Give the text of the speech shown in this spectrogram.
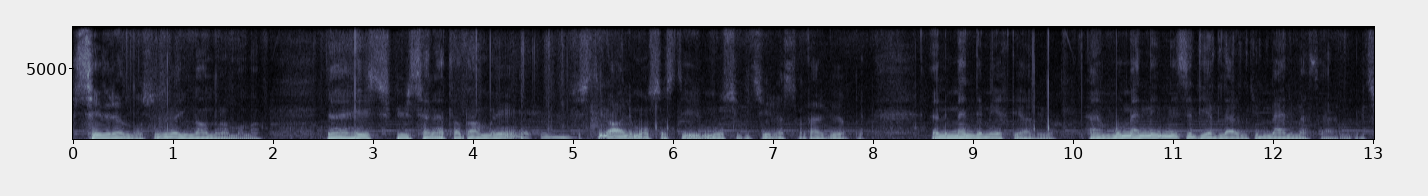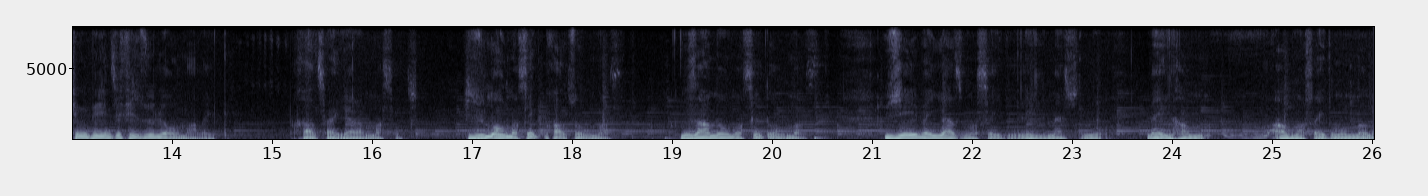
sevirəm sözü və inanıram ona. Yəni heç bir sənət adamı istəyir alim olsun, istəyir musiqiçi, rəssam fərqi yoxdur. Yəni mən deməyə ixtiyarı yox. Hə, bu mən necə deyə bilərəm ki, mənim əsərimdir. Çünki birinci Füzuli olmalı idi. Bu xalçanın yaranması üçün. Füzuli olmasaydı bu xalça olmazdı. Nizami olmasaydı olmazdı. Üzeyir bəy yazmasaydı Leyli Məcnunu mən ilham almasaydım ondan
